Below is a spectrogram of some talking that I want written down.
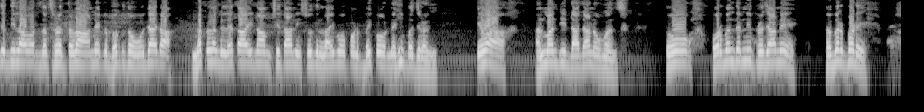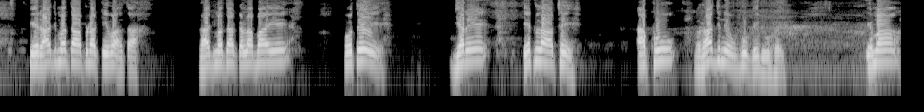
જ દિલાવર દશરથ તણા અનેક ભક્તો ઓજાયરા, નકલંગ લેતા ઇનામ સીતાની શુદ્ધ લાવ્યો પણ બૈકો નહીં બજરંગ. એવા હનુમાનજી દાદાનો વંશ. તો પોરબંદરની પ્રજાને ખબર પડે કે રાજમાતા આપણા કેવા હતા. રાજમાતા કલાબાએ પોતે જ્યારે એકલા હાથે આખું રાજને ઊભું કર્યું હોય. એમાં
